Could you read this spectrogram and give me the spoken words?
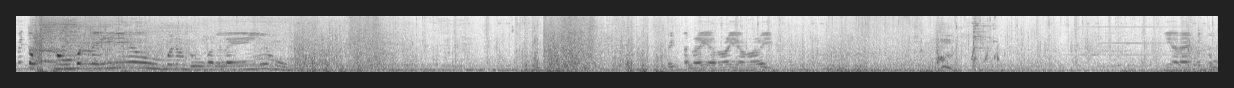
ไม่ต้องดูมันแล้วไม่ต้องดูมันแล้วเฮ้ยอะไรอะไรอะไร นี่อะไรประตู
